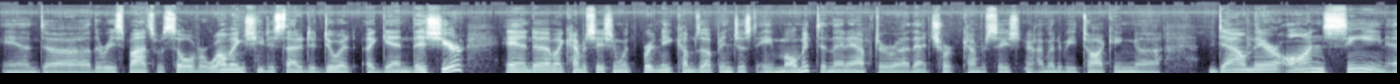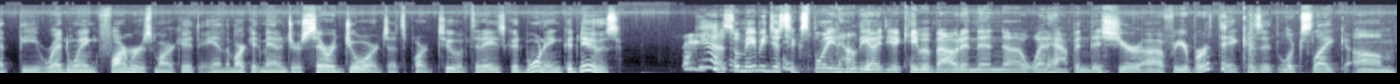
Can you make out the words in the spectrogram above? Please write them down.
And uh, the response was so overwhelming, she decided to do it again this year. And uh, my conversation with Brittany comes up in just a moment. And then after uh, that short conversation, I'm going to be talking uh, down there on scene at the Red Wing Farmers Market and the market manager, Sarah George. That's part two of today's Good Morning, Good News. yeah, so maybe just explain how the idea came about and then uh, what happened this year uh, for your birthday, because it looks like, um,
